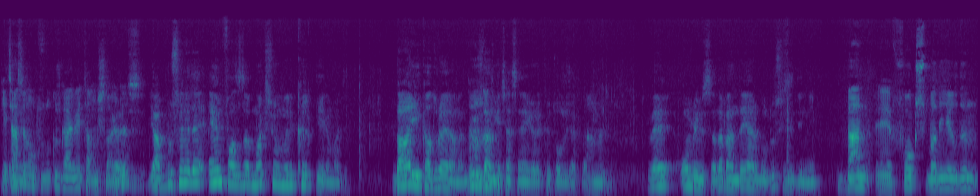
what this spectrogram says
Geçen sene 39 galibiyet almışlardı. Evet. Ya bu sene de en fazla maksimumları 40 diyelim hadi. Daha iyi kadroya rağmen. Bu yüzden Anladım. geçen seneye göre kötü olacaklar. Anladım. Ve 11. sırada ben de yer buldu sizi dinleyeyim. Ben e, Fox, Buddy Hield'ın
